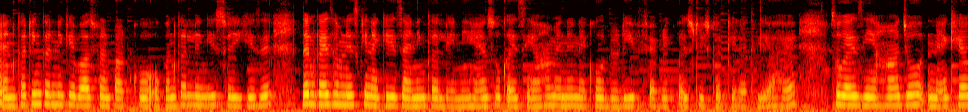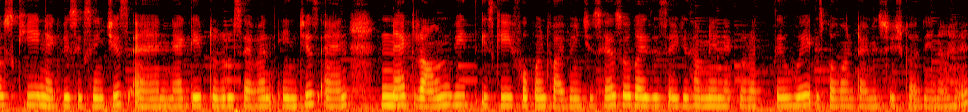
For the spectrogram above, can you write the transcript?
एंड कटिंग करने के बाद फ्रंट पार्ट को ओपन कर लेंगे इस तरीके से। देन गाइज़ हमने इसकी नेक की डिज़ाइनिंग कर लेनी है। सो गाइज़ यहाँ मैंने नेक ऑलरेडी फैब्रिक पर स्टिच करके रख लिया है। सो गाइज़ यहाँ जो नेक है, उसकी नेक भी six inches and neck deep total seven inches and neck round with इसकी फोर पॉइंट फाइव इंचज़ है। सो गाइज़ इस तरीके से हमने नेक को रखते हुए इस पर वन टाइम स्टिच कर देना है।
